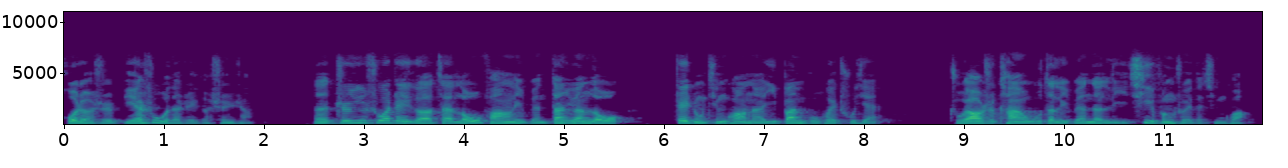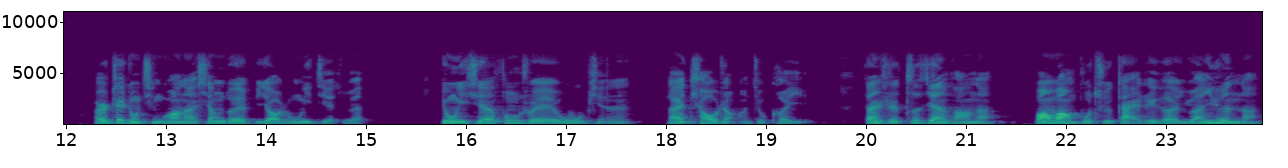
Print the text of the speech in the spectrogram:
或者是别墅的这个身上，呃，至于说这个在楼房里边单元楼这种情况呢，一般不会出现，主要是看屋子里边的理气风水的情况，而这种情况呢，相对比较容易解决，用一些风水物品来调整就可以。但是自建房呢，往往不去改这个元运呢，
